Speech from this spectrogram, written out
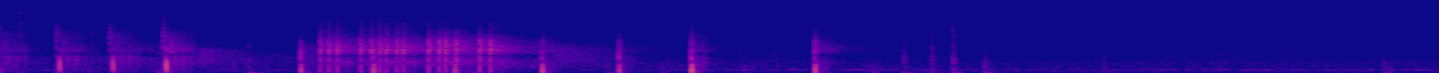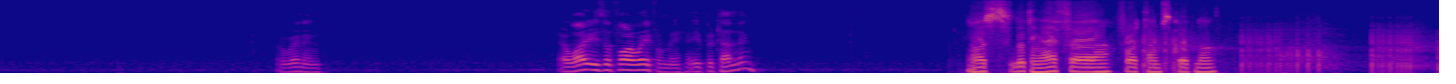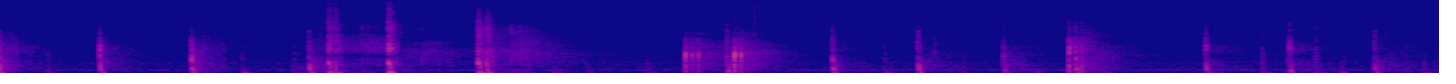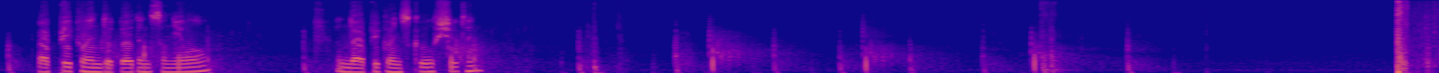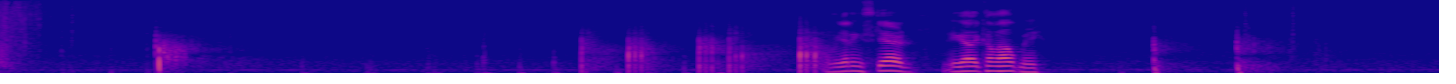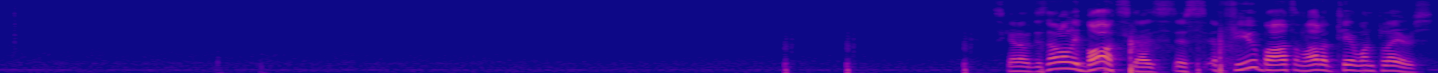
We're winning. Yeah, why are you so far away from me? Are you pretending? I was looting. I have uh, four times scope now. There are people in the buildings on yellow. And there are people in school shooting. I'm getting scared. You gotta come help me. Scared of There's not only bots, guys. There's a few bots and a lot of tier one players.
